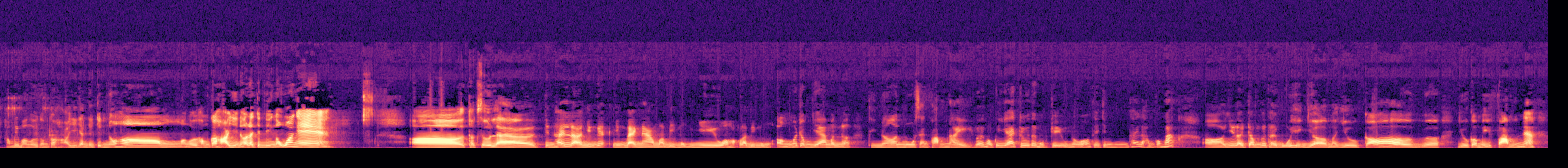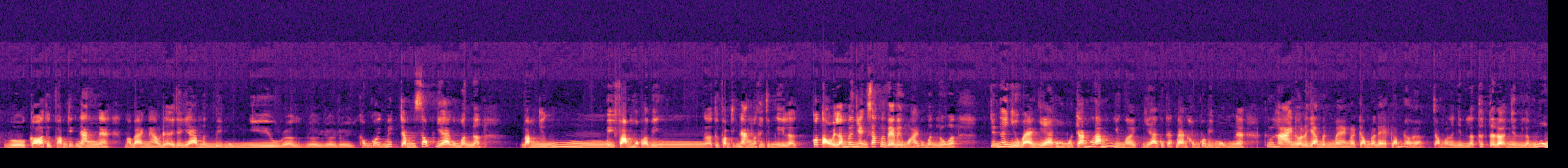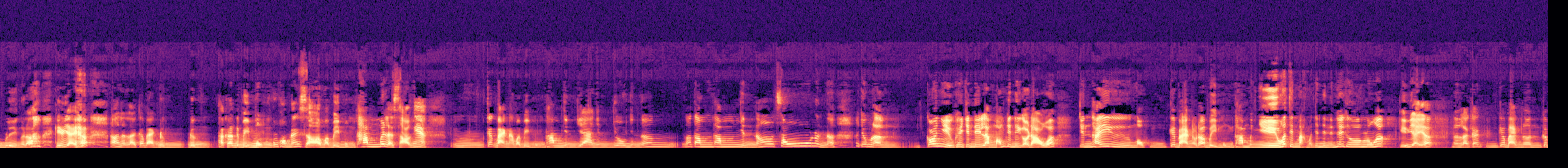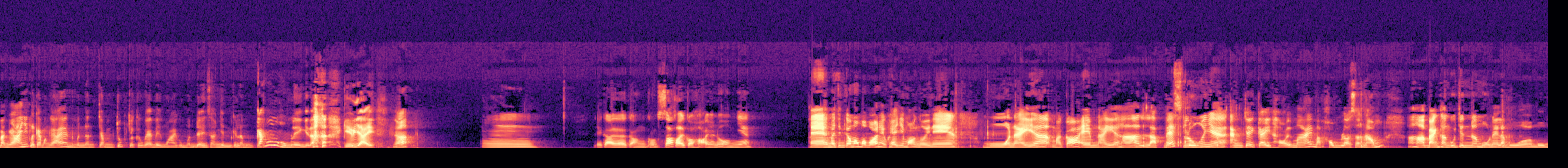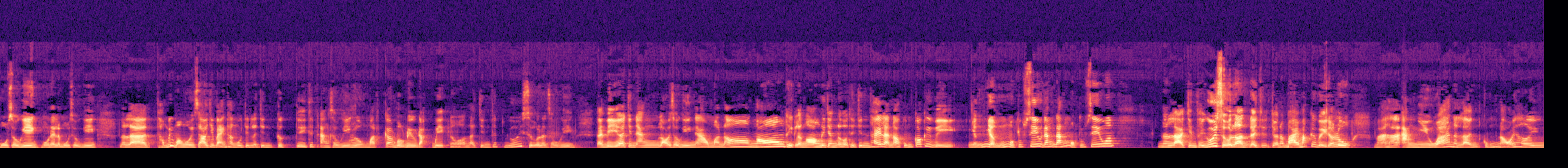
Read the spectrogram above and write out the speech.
Không biết mọi người còn có hỏi gì dành cho Trinh nữa không? Mọi người không có hỏi gì nữa là Trinh đi ngủ á nghe. À, thật sự là Trinh thấy là những cái những bạn nào mà bị mụn nhiều á, hoặc là bị mụn ẩn ở trong da mình á thì nên mua sản phẩm này với một cái giá chưa tới một triệu nữa thì Trinh thấy là không có mắc. À, với lại trong cái thời buổi hiện giờ mà vừa có ờ, vừa có mỹ phẩm nè vừa có thực phẩm chức năng nè mà bạn nào để cho da mình bị mụn nhiều rồi rồi rồi rồi không có biết chăm sóc da của mình á bằng những mỹ phẩm hoặc là viên ờ, thực phẩm chức năng đó, thì trinh nghĩ là có tội lắm với nhan sắc với vẻ bề ngoài của mình luôn á. Trinh thấy nhiều bạn da cũng không có trắng lắm nhưng mà da của các bạn không có bị mụn nè. Thứ hai nữa là da mịn màng là trông đã đẹp lắm rồi á. Trông là nhìn là thích rồi đó nhìn là muốn hung liền rồi đó kiểu vậy đó đó nên là các bạn đừng đừng thật ra bị mụn cũng không đáng sợ mà bị mụn thâm mới là sợ nha các bạn nào mà bị mụn thâm nhìn da nhìn vô nhìn nó nó thâm thâm nhìn nó xấu nó nữa nói chung là có nhiều khi trinh đi làm móng trinh đi gọi đầu á Trinh thấy một cái bạn nào đó bị mụn thâm mà nhiều hết trên mặt mà Trinh nhìn, nhìn thấy thương luôn á kiểu vậy á. Nên là các các bạn nên các bạn gái nhất là các bạn gái mình nên chăm chút cho cái vẻ bề ngoài của mình để sao nhìn cái là muốn cắn muốn hôn liền vậy đó kiểu vậy. Đó. Uhm. để coi còn còn sót lại câu hỏi này nữa không nha? À hôm nay trinh có món bò bói này khoe với mọi người nè. Mùa này á, mà có em này á hả, là best luôn á nha. Ăn trái cây thoải mái mà không lo sợ nóng. Đó hả, bản thân của trinh á, mùa này là mùa mùa mùa sầu riêng, mùa này là mùa sầu riêng. Nên là không biết mọi người sao chứ bản thân của trinh là trinh cực kỳ thích ăn sầu riêng luôn. Mà có một điều đặc biệt nữa là trinh thích dưới sữa lên sầu riêng. Tại vì á, trinh ăn loại sầu riêng nào mà nó ngon, thiệt là ngon đi chăng nữa thì trinh thấy là nó cũng có cái vị nhẫn nhẫn một chút xíu, đắng đắng một chút xíu á nên là trinh phải gúi sữa lên để cho nó bay mất cái vị đó luôn. Mà hả ăn nhiều quá nên là cũng nổi hơi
